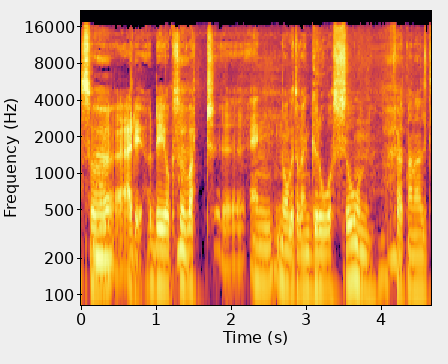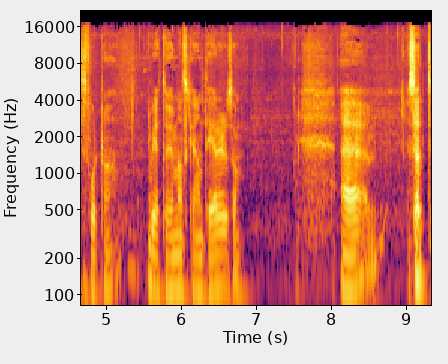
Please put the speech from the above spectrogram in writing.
Så Mm. är det Och det har också varit eh, en, något av en gråzon för att man har lite svårt att veta hur man ska hantera det. Så, eh, så att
